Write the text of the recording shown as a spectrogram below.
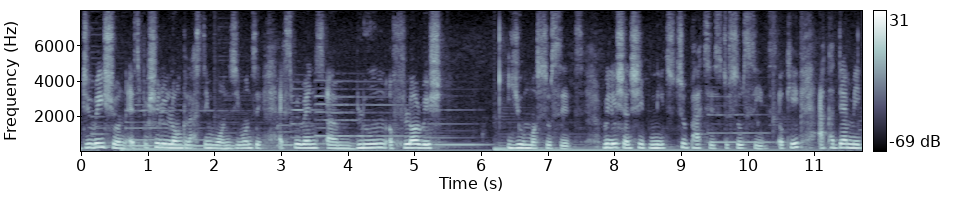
duration, especially long lasting ones. You want to experience um, bloom or flourish you must sow seeds. Relationship needs two parties to sow seeds. Okay, academic,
